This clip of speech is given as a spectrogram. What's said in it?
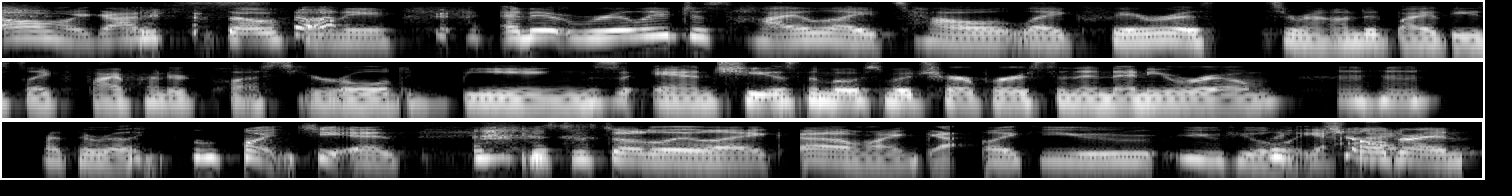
oh my god it's, it's so, so, funny and it really just highlights how like Feyre is surrounded by these like 500 plus year old beings and she is the most mature person in any room mm-hmm. That's a really good point. She is. She's just totally like, oh my god, like you, you feel like yeah, children. I,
